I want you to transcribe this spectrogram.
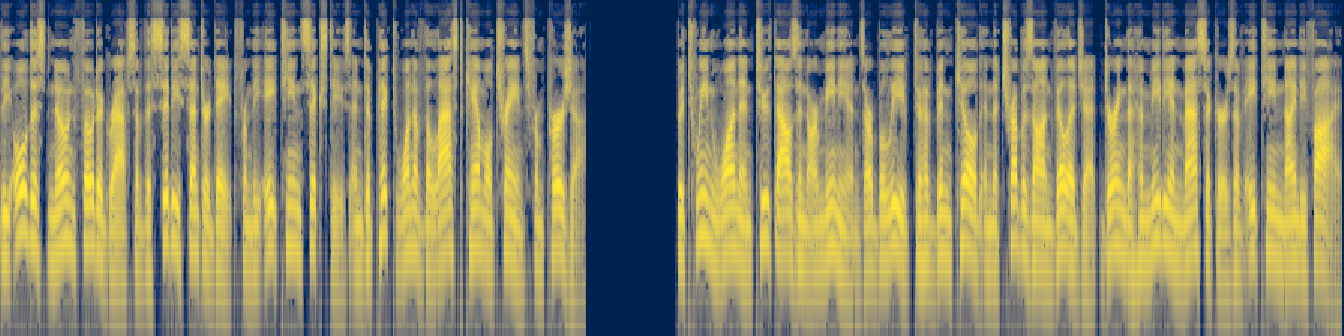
The oldest known photographs of the city centre date from the 1860s and depict one of the last camel trains from Persia. Between 1 and 2,000 Armenians are believed to have been killed in the Trebizond vilayet during the Hamidian massacres of 1895.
